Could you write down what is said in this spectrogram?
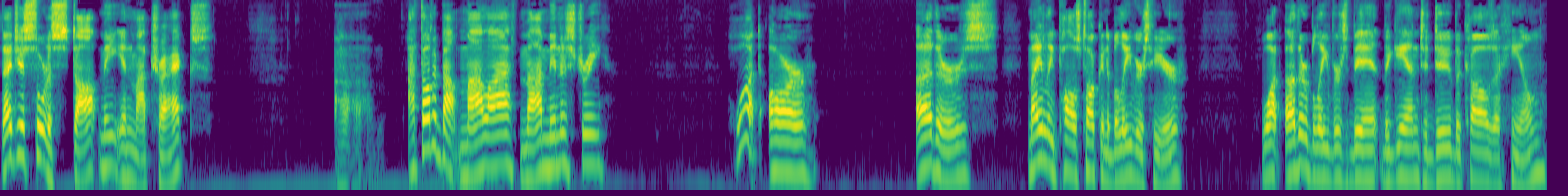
that just sort of stopped me in my tracks. Uh, I thought about my life, my ministry. What are others, mainly Paul's talking to believers here, what other believers be, begin to do because of him?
